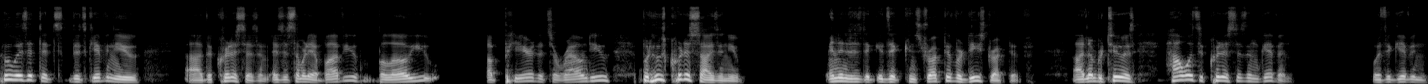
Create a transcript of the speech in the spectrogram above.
Who is it that's that's giving you uh, the criticism? Is it somebody above you below you a peer that's around you? But who's criticizing you? And is it, is it constructive or destructive? Uh, number two is how was the criticism given? Was it given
